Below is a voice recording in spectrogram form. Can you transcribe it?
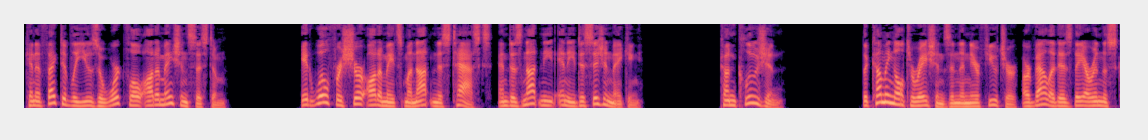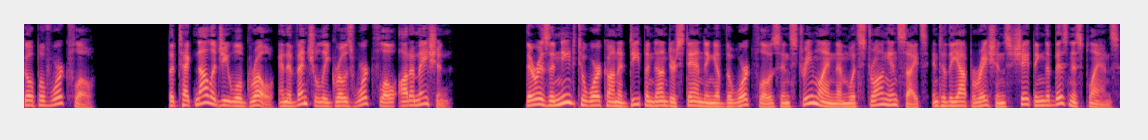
can effectively use a workflow automation system. It will for sure automates monotonous tasks and does not need any decision making. Conclusion The coming alterations in the near future are valid as they are in the scope of workflow the technology will grow and eventually grows workflow automation. There is a need to work on a deepened understanding of the workflows and streamline them with strong insights into the operations shaping the business plans.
